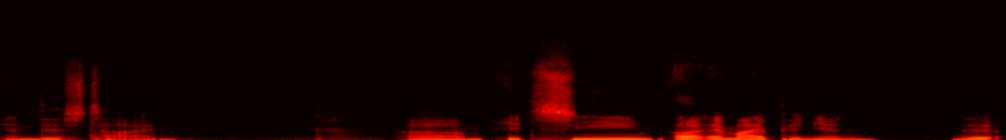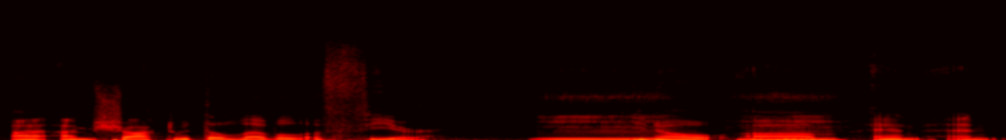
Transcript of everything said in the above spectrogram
in this time. Um, it seemed, uh, in my opinion, that I, I'm shocked with the level of fear. Mm, You know, mhm. um, and and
